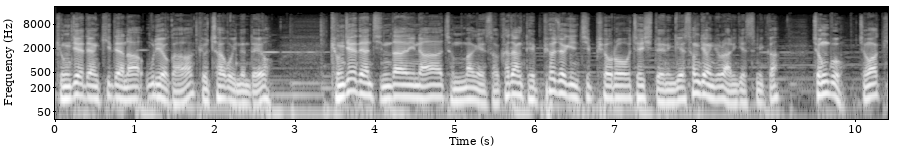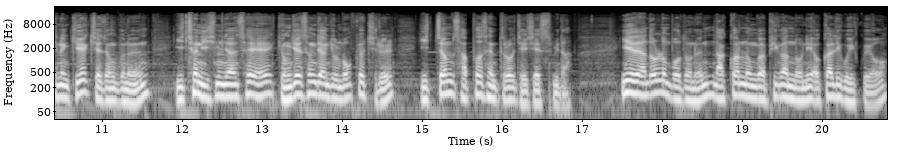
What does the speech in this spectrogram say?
경제에 대한 기대나 우려가 교차하고 있는데요. 경제에 대한 진단이나 전망에서 가장 대표적인 지표로 제시되는 게 성장률 아니겠습니까? 정부, 정확히는 기획재정부는 2020년 새해 경제 성장률 목표치를 2.4%로 제시했습니다. 이에 대한 언론 보도는 낙관론과 비관론이 엇갈리고 있고요.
